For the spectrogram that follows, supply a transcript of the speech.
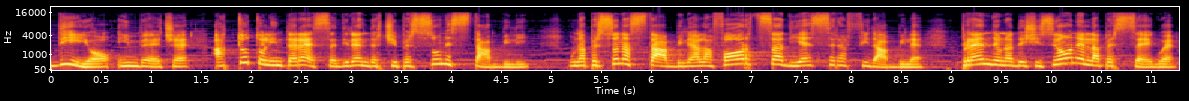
Dio, invece, ha tutto l'interesse di renderci persone stabili. Una persona stabile ha la forza di essere affidabile, prende una decisione e la persegue.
